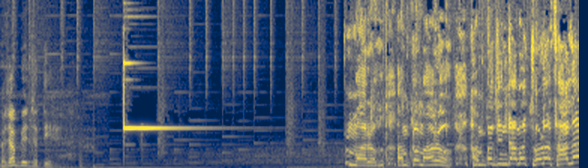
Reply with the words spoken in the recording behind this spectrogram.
गजब बेइज्जती है। मारो हमको मारो हमको ज़िंदा मत छोड़ो सालो।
